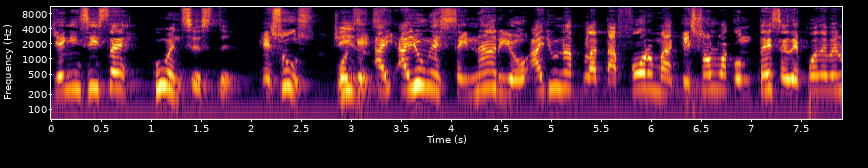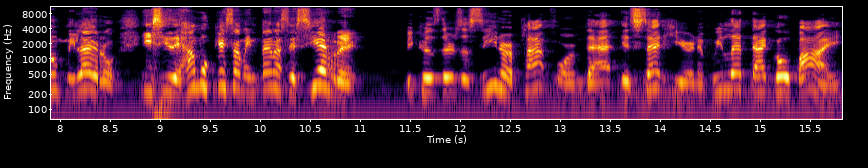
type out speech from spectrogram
¿Quién insiste? Who insisted? Jesús. Porque hay, hay un escenario, hay una plataforma que solo acontece después de ver un milagro. Y si dejamos que esa ventana se cierre, Because there's a scene or a platform that is set here, and if we let that go by,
